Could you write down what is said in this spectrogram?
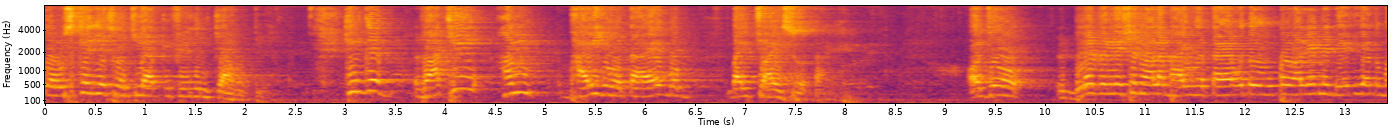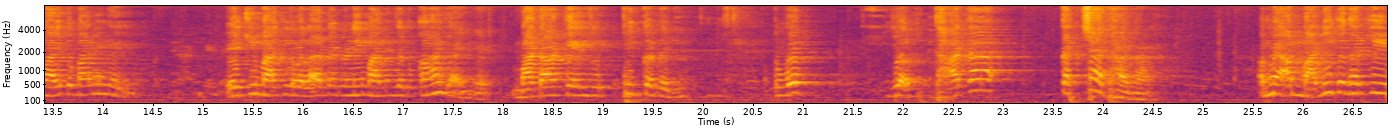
तो उसके लिए सोचिए आपकी फीलिंग क्या होती है। क्योंकि राखी हम भाई जो होता है, वो बाई चॉइस होता है। और जो ब्लड रिलेशन वाला भाई होता है, वो तो ऊपर वाले ने दे दिया तो भाई तो मानेंगे ही। एक ही माँ की औलाद तो नहीं मानेंगे तो कहाँ जाएँगे? माँ डांट के जो ठीक कर देगी। तो वो धागा, कच्चा धागा। अब मैं अंबानी के घर की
